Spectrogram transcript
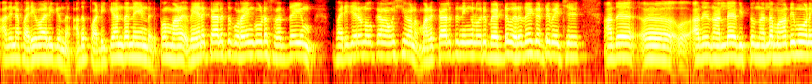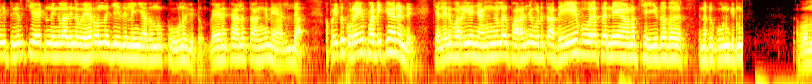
അതിനെ പരിപാലിക്കുന്നത് അത് പഠിക്കാൻ തന്നെയുണ്ട്. ഇപ്പം മഴ വേനൽക്കാലത്ത് കുറേയും കൂടെ ശ്രദ്ധയും പരിചരണമൊക്കെ ആവശ്യമാണ്. മഴക്കാലത്ത് നിങ്ങൾ ഒരു ബെഡ് വെറുതെ കെട്ടിവെച്ച് അത് അത് നല്ല വിത്തും നല്ല മാധ്യമമാണെങ്കിൽ തീർച്ചയായിട്ടും നിങ്ങൾ അതിനെ വേറെ ഒന്നും ചെയ്തില്ലെങ്കിൽ അതൊന്നും കൂണ് കിട്ടും. വേനൽക്കാലത്ത് അങ്ങനെയല്ല. അപ്പോൾ ഇത് കുറേ പഠിക്കാനുണ്ട്. ചിലർ പറയുക ഞങ്ങൾ പറഞ്ഞു കൊടുത്ത അതേപോലെ തന്നെയാണ് ചെയ്തത് എന്നിട്ട് കൂണ് കിട്ടും. അപ്പം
